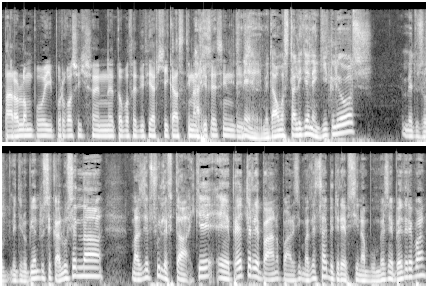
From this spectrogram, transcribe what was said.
παρόλο που ο Υπουργός είχε τοποθετηθεί αρχικά στην αντίθεση της. Ναι, μετά όμως τα λίγε εγκύκλιο με, με την οποία τους καλούσε να μαζέψουν λεφτά. Και επέτρεπαν, μας δεν θα επιτρέψει να μπούμε μέσα, επέτρεπαν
